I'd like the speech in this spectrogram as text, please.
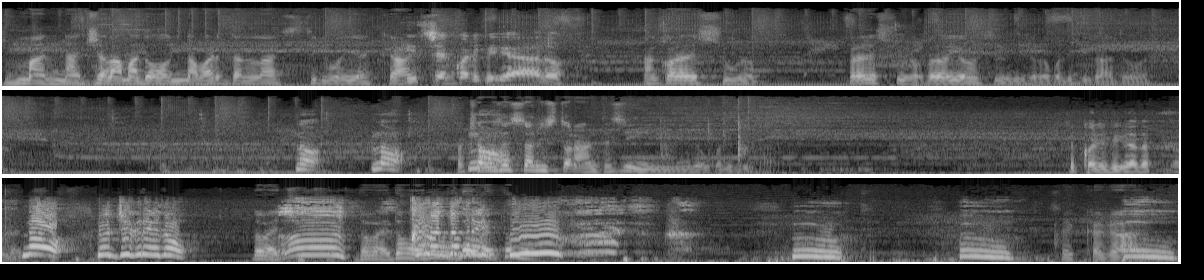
Mannaggia la madonna, guarda là, sti limoni del cazzo. si è qualificato? Ancora nessuno. Ancora nessuno, però io sì, mi sono qualificato. No, no. Facciamo no. sesso al ristorante, sì, mi sono qualificato. Si è qualificato. Dov'è? No! Non ci credo! Dov'è Ciccio? Dov'è? Dov'è? 43! Dov'è? Dov'è? Uh, uh, Si è cagato. Uh.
